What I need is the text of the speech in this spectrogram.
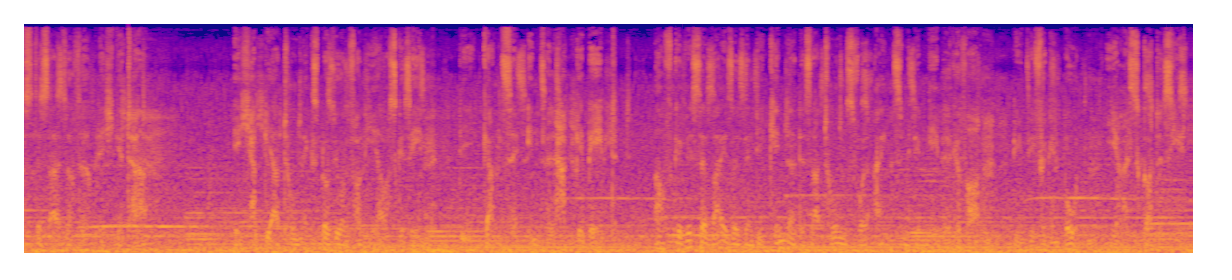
Hast es also wirklich getan. Ich habe die Atomexplosion von hier aus gesehen. Die ganze Insel hat gebebt. Auf gewisse Weise sind die Kinder des Atoms wohl eins mit dem Nebel geworden, den sie für den Boten ihres Gottes hielten.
